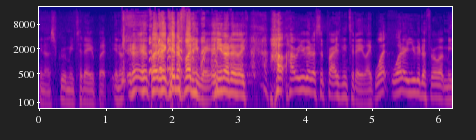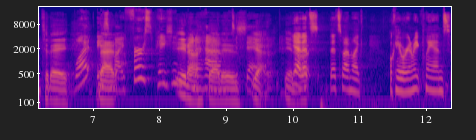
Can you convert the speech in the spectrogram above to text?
you know, screw me today, but you know, you know but like in a funny way. You know, like how, how are you gonna surprise me today? Like what what are you gonna throw at me today? What is that, my first patient you know gonna have that is today? yeah you know, yeah, that's that's why I'm like, okay, we're gonna make plans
